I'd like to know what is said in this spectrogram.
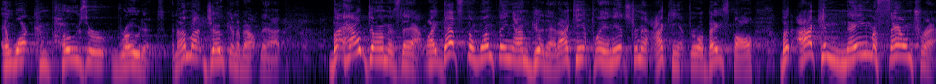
and what composer wrote it. And I'm not joking about that. But how dumb is that? Like, that's the one thing I'm good at. I can't play an instrument, I can't throw a baseball, but I can name a soundtrack.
